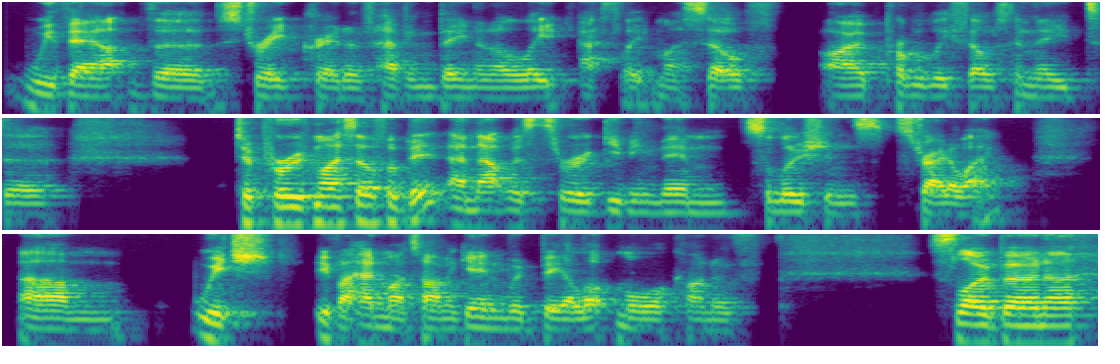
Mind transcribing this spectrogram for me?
without the street cred of having been an elite athlete myself, I probably felt a need to to prove myself a bit, and that was through giving them solutions straight away. Um, which, if I had my time again, would be a lot more kind of slow burner,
